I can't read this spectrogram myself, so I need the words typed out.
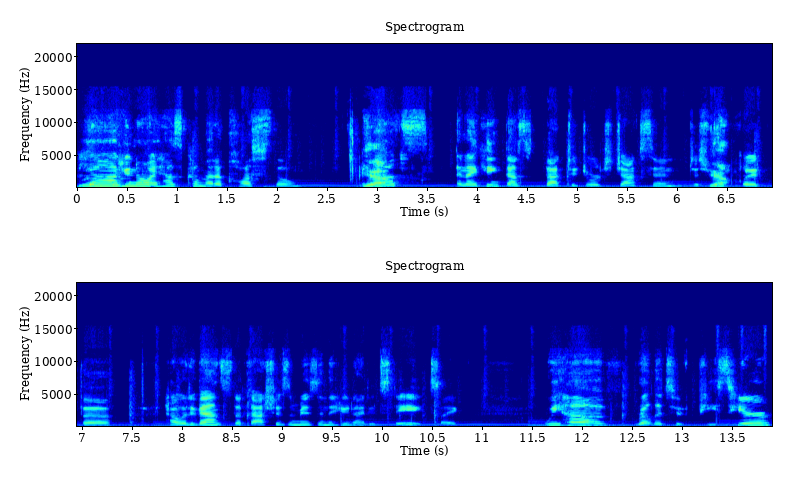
Yeah, you know, it has come at a cost though. Yeah. And, I think that's back to George Jackson, just real yeah. quick, the how advanced the fascism is in the United States. Like we have relative peace here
